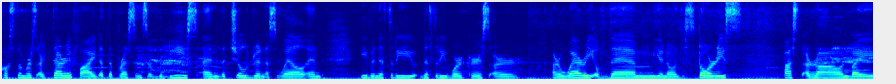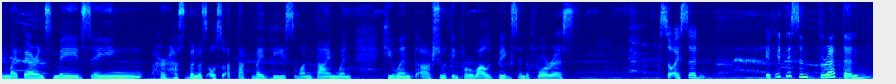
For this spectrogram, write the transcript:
customers are terrified at the presence of the bees and the children as well and even the three the three workers are are wary of them. You know the stories passed around by my parents maid saying her husband was also attacked by bees one time when he went uh, shooting for wild pigs in the forest. So i said if it isn't threatened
